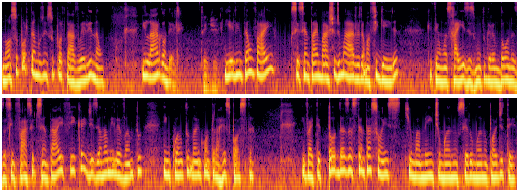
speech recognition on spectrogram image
Nós suportamos o insuportável, ele não. E largam dele. Entendi. E ele então vai se sentar embaixo de uma árvore, é uma figueira, que tem umas raízes muito grandonas, assim, fácil de sentar, e fica e diz: Eu não me levanto enquanto não encontrar resposta. E vai ter todas as tentações que uma mente humana e um ser humano pode ter.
